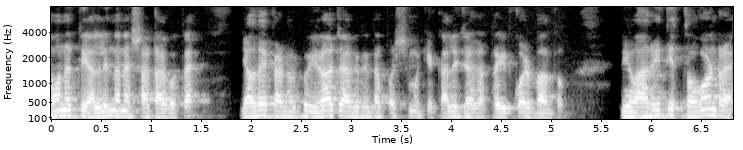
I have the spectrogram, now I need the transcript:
ಅವನತಿ ಅಲ್ಲಿಂದನೇ ಸ್ಟಾರ್ಟ್ ಆಗುತ್ತೆ. ಯಾವುದೇ ಕಾರಣಕ್ಕೂ ಇರೋ ಜಾಗದಿಂದ ಪಶ್ಚಿಮಕ್ಕೆ ಖಾಲಿ ಜಾಗ ತೆಗೆದುಕೊಳ್ಬಾರ್ದು ನೀವು ಆ ರೀತಿ ತೊಗೊಂಡ್ರೆ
